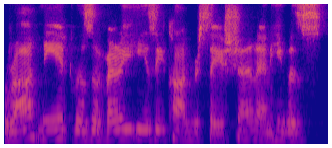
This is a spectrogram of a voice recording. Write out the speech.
Rodney, it was a very easy conversation, and he was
